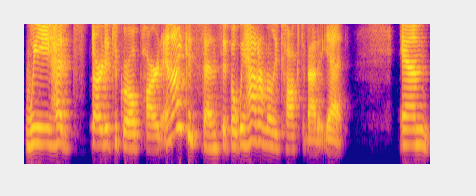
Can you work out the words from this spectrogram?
We had started to grow apart, and I could sense it, but we hadn't really talked about it yet. And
